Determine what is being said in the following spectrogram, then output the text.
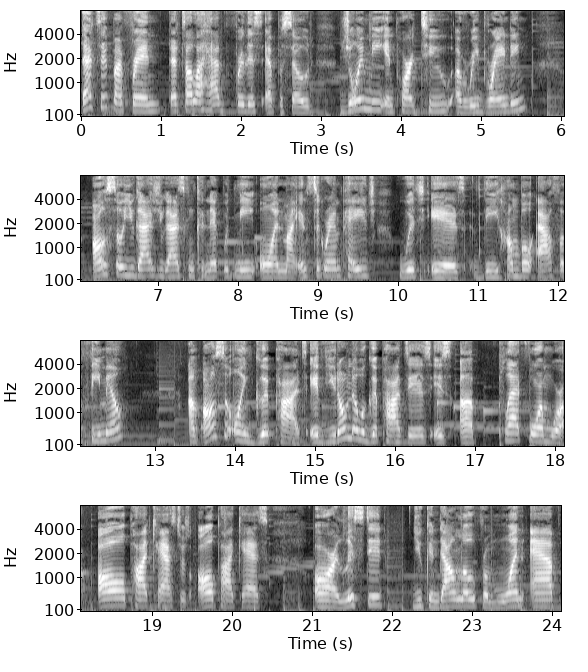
That's it, my friend. That's all I have for this episode. Join me in part two of rebranding. Also, you guys, you guys can connect with me on my Instagram page, which is the humble alpha female. I'm also on Good Pods. If you don't know what Good Pods is, it's a platform where all podcasters, all podcasts are listed. You can download from one app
